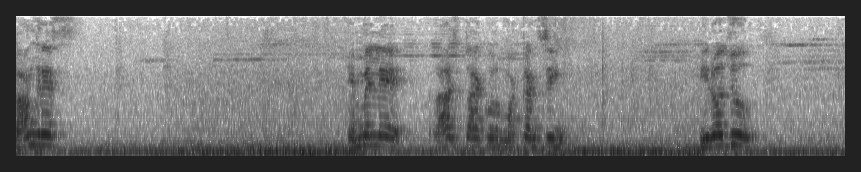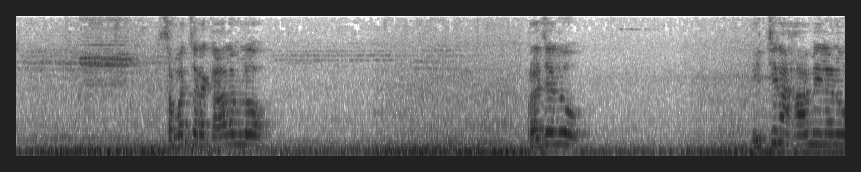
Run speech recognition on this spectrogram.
కాంగ్రెస్ ఎమ్మెల్యే రాజ్ ఠాకూర్ మక్కన్ సింగ్ ఈరోజు సంవత్సర కాలంలో ప్రజలు ఇచ్చిన హామీలను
